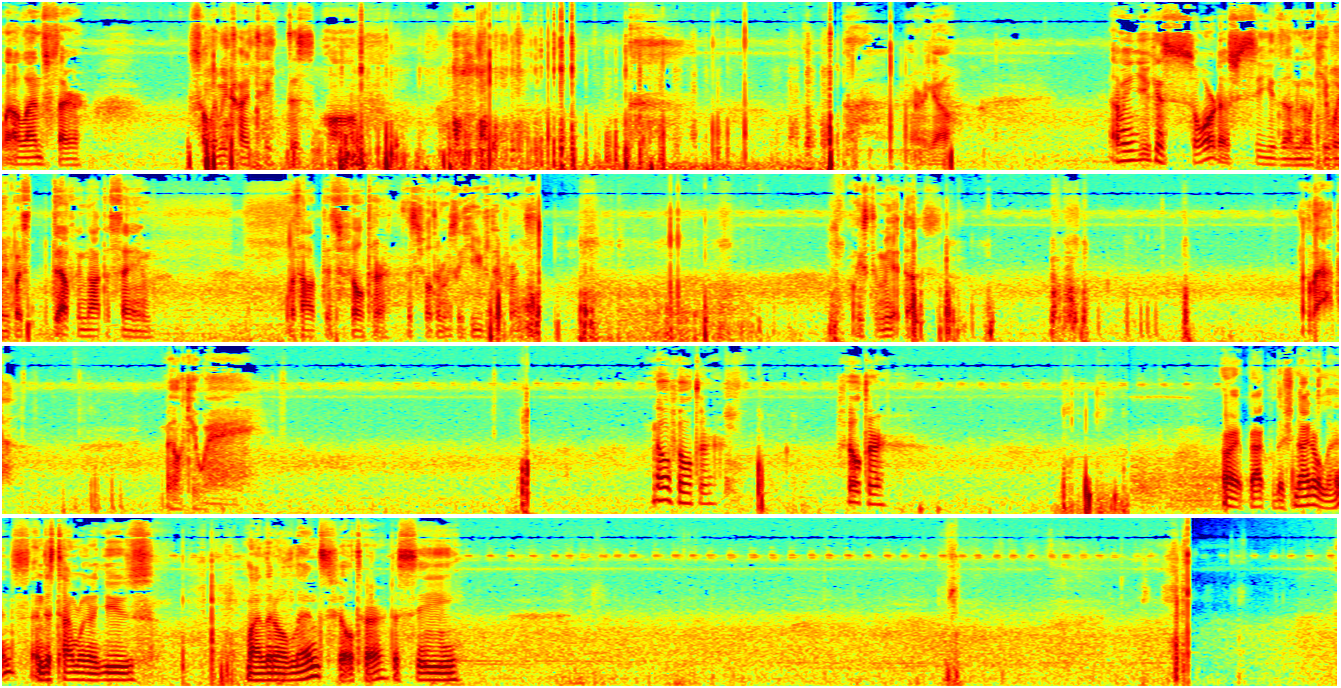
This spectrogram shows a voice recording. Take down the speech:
Well, lens flare. So let me try to take this off. There we go. I mean, you can sort of see the Milky Way, but it's definitely not the same without this filter. This filter makes a huge difference. to me it does. Look at that. Milky Way. No filter. Filter. Alright, back with the Schneider lens, and this time we're going to use my little lens filter to see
